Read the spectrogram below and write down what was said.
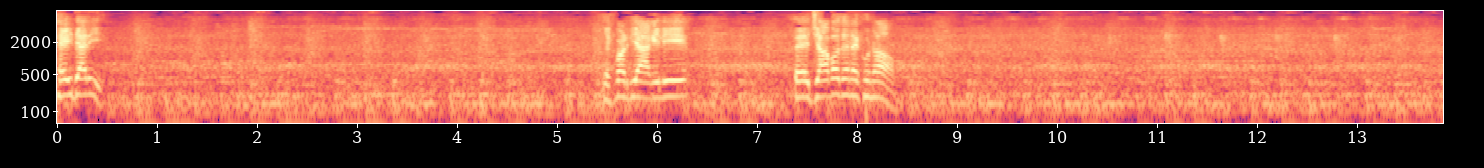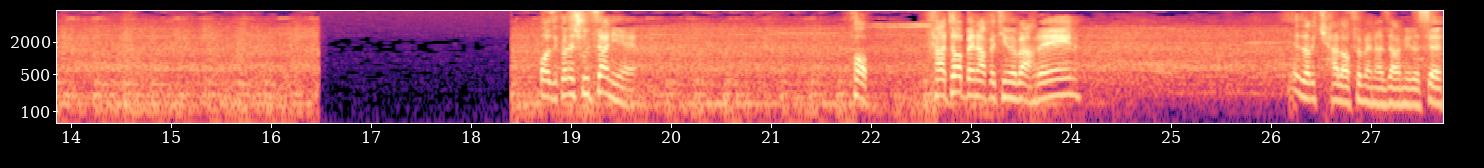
هیدری. یک بار دیگه به جواد نکونام بازیکن شوت زنیه. خب خطاب به نفع تیم بحرین. یه ذره کلافه به نظر می‌رسه.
